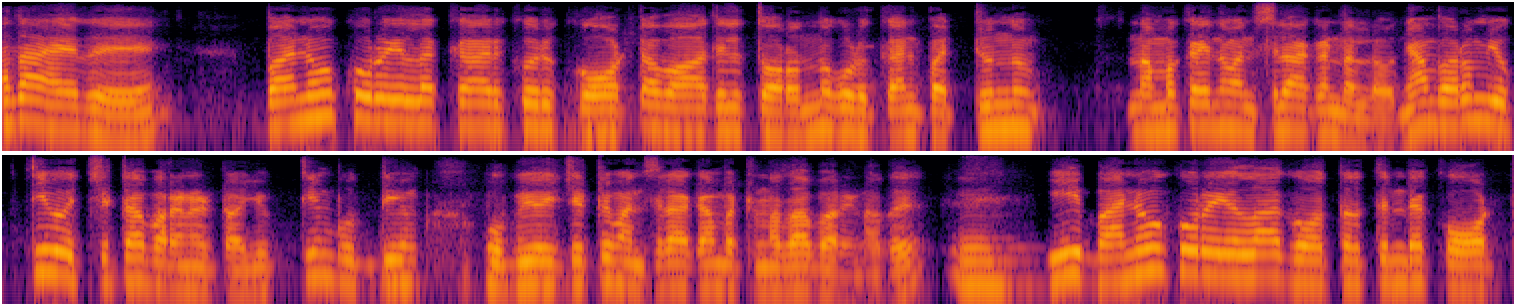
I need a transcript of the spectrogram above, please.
അതായത് ബനു കുറയിലക്കാർക്ക് ഒരു കോട്ട വാതിൽ തുറന്നു കൊടുക്കാൻ പറ്റുന്നു നമുക്കതിന് മനസ്സിലാക്കണ്ടല്ലോ. ഞാൻ വെറും യുക്തി വെച്ചിട്ടാ പറയണത് കേട്ടോ. യുക്തിയും ബുദ്ധിയും ഉപയോഗിച്ചിട്ട് മനസ്സിലാക്കാൻ പറ്റണതാ പറയണത്. ഈ ബനു കുറയുള്ള ഗോത്രത്തിന്റെ കോട്ട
